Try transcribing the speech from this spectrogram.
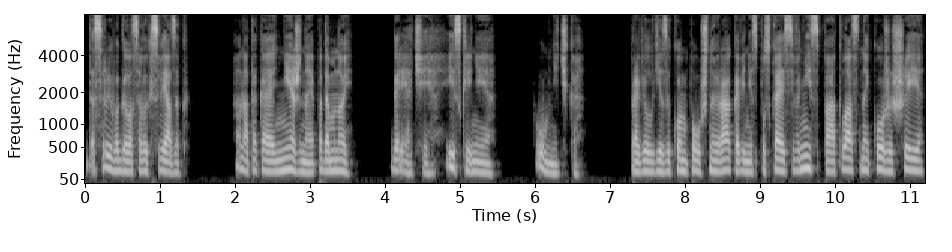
до срыва голосовых связок. Она такая нежная подо мной, горячая, искренняя, умничка. Провел языком по ушной раковине, спускаясь вниз по атласной коже шеи,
